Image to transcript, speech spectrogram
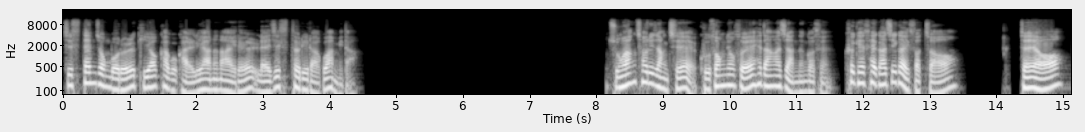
시스템 정보를 기억하고 관리하는 아이를 레지스터리라고 합니다. 중앙 처리 장치의 구성 요소에 해당하지 않는 것은 크게 세 가지가 있었죠. 제어,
